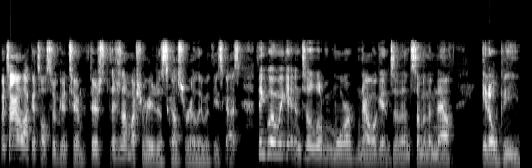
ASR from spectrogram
But Tyler Lockett's also good too. There's there's not much for me to discuss really with these guys. I think when we get into a little bit more, now we'll get into them some of them now it'll be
